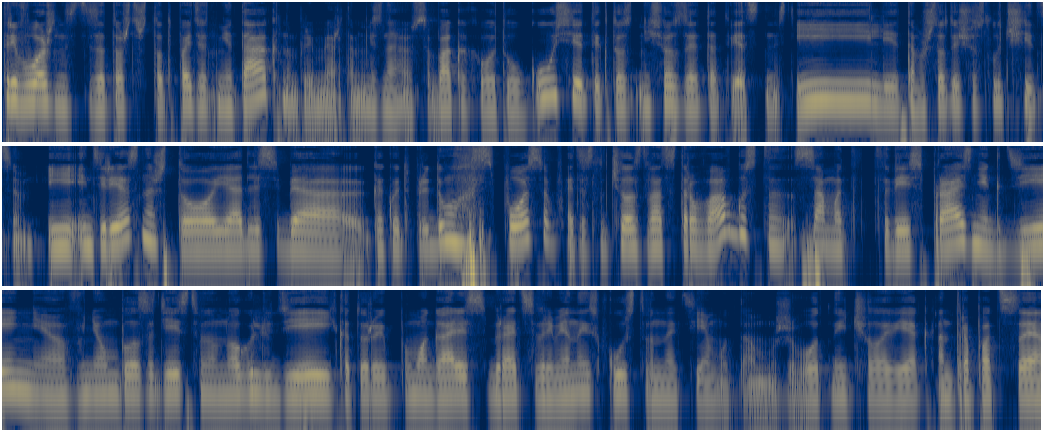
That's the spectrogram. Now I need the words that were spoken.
тревожности за то, что что-то пойдет не так. Например, там, не знаю, собака кого-то укусит, и кто несет за это ответственность. Или там что-то еще случится. И интересно, что я для себя какой-то придумала способ. Это случилось 22 августа. Сам этот весь праздник, день, в нем было задействовано много людей, которые помогали собирать современное искусство на тему там животный человек, антропоцен,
